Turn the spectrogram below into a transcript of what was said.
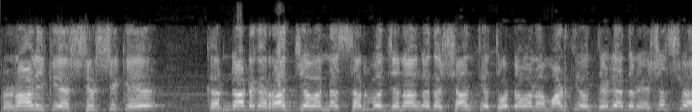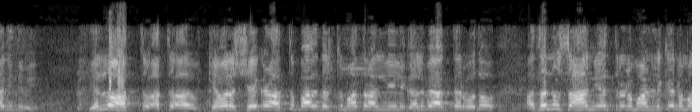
ಪ್ರಣಾಳಿಕೆಯ ಶೀರ್ಷಿಕೆ ಕರ್ನಾಟಕ ರಾಜ್ಯವನ್ನ ಸರ್ವ ಜನಾಂಗದ ಶಾಂತಿಯ ತೋಟವನ್ನು ಮಾಡ್ತೀವಿ ಅಂತ ಹೇಳಿ ಅದನ್ನು ಯಶಸ್ವಿ ಆಗಿದ್ದೀವಿ. ಎಲ್ಲೋ ಹತ್ತು ಹತ್ತು ಕೇವಲ ಶೇಕಡ ಹತ್ತು ಭಾಗದಷ್ಟು ಮಾತ್ರ ಅಲ್ಲಿ ಇಲ್ಲಿ ಗಲಭೆ ಆಗ್ತಾ ಇರ್ಬೋದು. ಅದನ್ನು ಸಹ ನಿಯಂತ್ರಣ ಮಾಡಲಿಕ್ಕೆ ನಮ್ಮ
